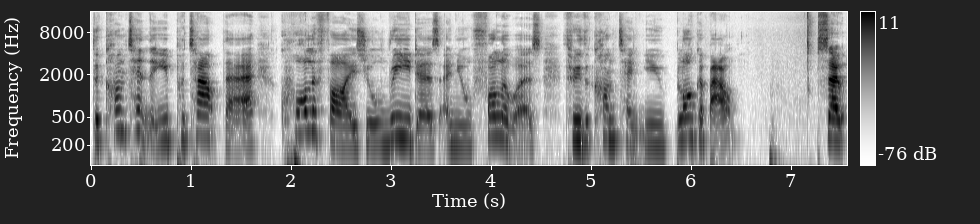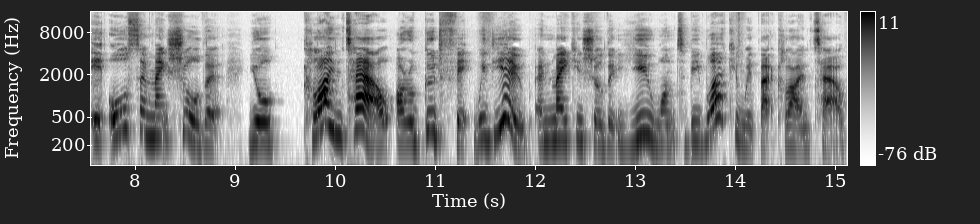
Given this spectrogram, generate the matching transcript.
the content that you put out there qualifies your readers and your followers through the content you blog about. So it also makes sure that your clientele are a good fit with you and making sure that you want to be working with that clientele.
